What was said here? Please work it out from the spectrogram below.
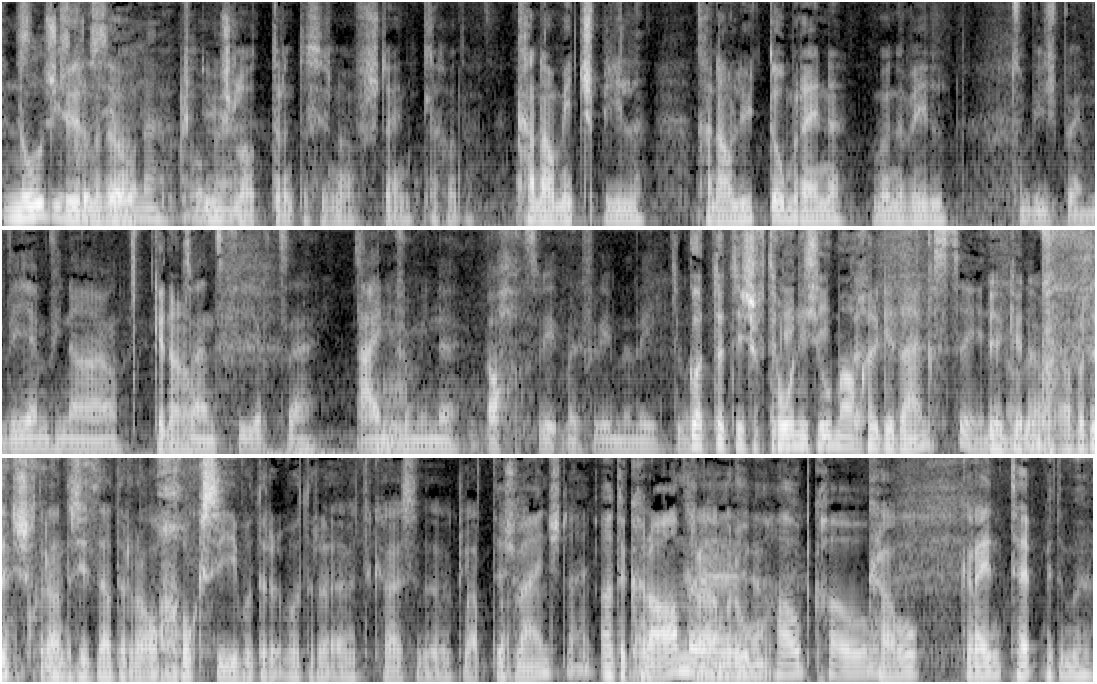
Null Diskussionen. Steuerschlotter und das ist noch verständlich. Oder? Kann auch mitspielen, kann auch Leute umrennen, wenn er will. Zum Beispiel im WM-Final genau. 2014. Eine mhm. von meinen, ach, das wird mir für immer wehtun. Gut, das ist auf der Toni Schumacher Gedenkszene. Ja, genau. Oder? Aber das war auf der anderen Seite auch der Rocho gewesen, wo der, wo der, äh, der, geheißen, der, glaub, der Schweinstein. Ah, der Kramer, ja, Kramer um äh, halb K.O. K.O. gerannt hat mit einem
